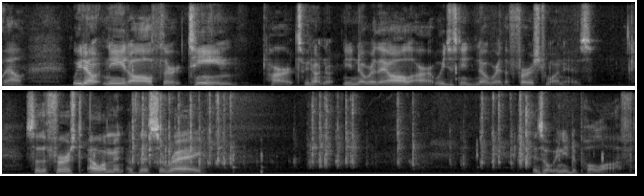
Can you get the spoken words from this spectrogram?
Well, we don't need all 13 hearts. We don't need to know where they all are. We just need to know where the first one is. So the first element of this array is what we need to pull off.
